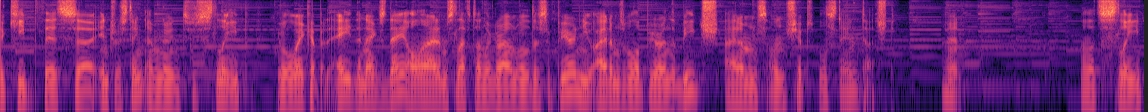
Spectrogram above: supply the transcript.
to keep this uh, interesting, I'm going to sleep. You will wake up at 8 the next day. All items left on the ground will disappear. New items will appear on the beach. Items on ships will stay untouched. Alright. let's sleep.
